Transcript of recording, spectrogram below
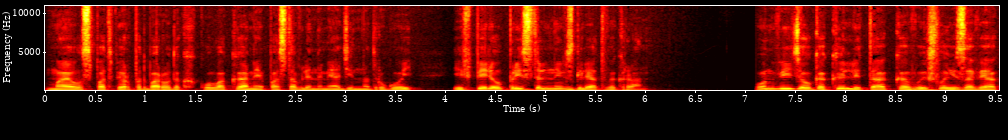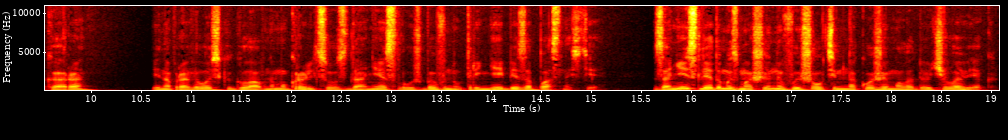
Майлз подпер подбородок кулаками, поставленными один на другой, и вперил пристальный взгляд в экран. Он видел, как Илли Такка вышла из авиакара и направилась к главному крыльцу здания службы внутренней безопасности. За ней следом из машины вышел темнокожий молодой человек.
